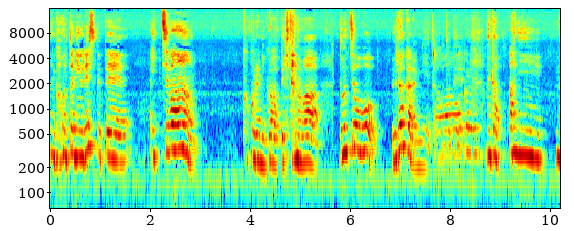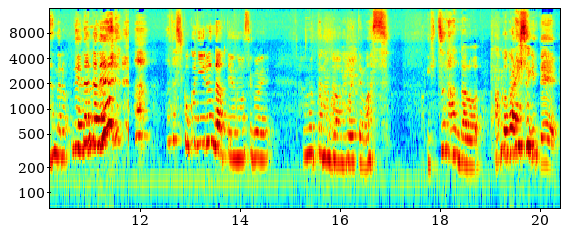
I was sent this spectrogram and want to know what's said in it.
なんか本当に嬉しくて一番心にグワってきたのはどんちょうを裏から見えたことでなんか兄なんだろう。ねなんかねあ私ここにいるんだっていうのをすごい思ったのが覚えてます。いつなんだろう。憧れすぎて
